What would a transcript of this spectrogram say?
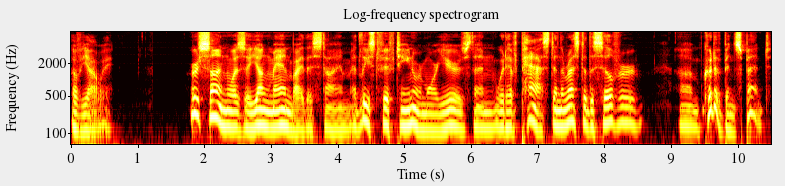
of Yahweh. Her son was a young man by this time, at least fifteen or more years than would have passed, and the rest of the silver um, could have been spent.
